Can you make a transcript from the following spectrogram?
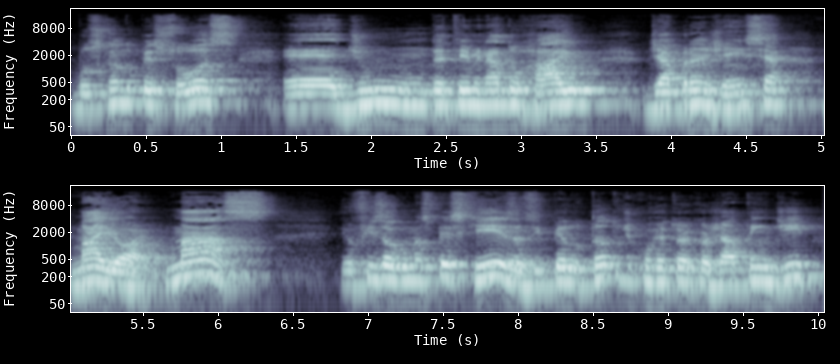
buscando pessoas é, de um determinado raio de abrangência maior. Mas eu fiz algumas pesquisas e pelo tanto de corretor que eu já atendi,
